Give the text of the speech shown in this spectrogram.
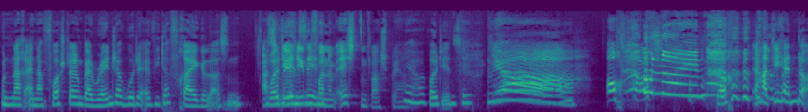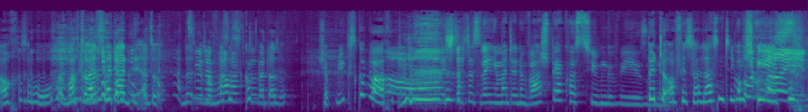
und nach einer Vorstellung bei Ranger wurde er wieder freigelassen. Also wollt wir ihr ihn reden sehen? von einem echten Waschbär. ja, wollt ihr ihn sehen? Ja. Oh, Doch, er hat die Hände auch so hoch. Er macht so, als hätte er. Also, man muss es, verhaftet. guck mal da so. Ich habe nichts gemacht. Oh, ich dachte, das wäre jemand in einem Waschbärkostüm gewesen. Bitte, Officer, lassen Sie mich gehen.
